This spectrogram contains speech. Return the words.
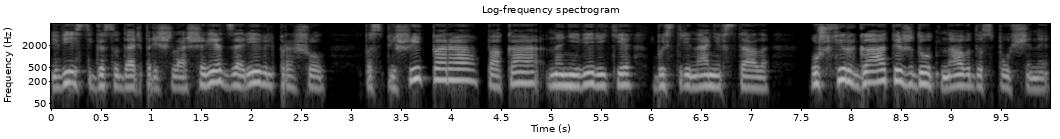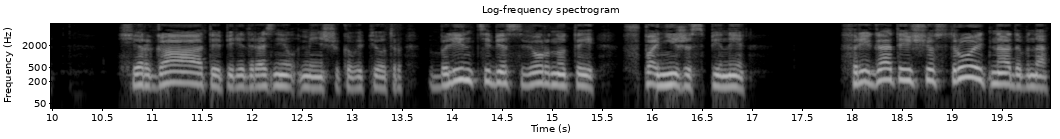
Весть, государь, пришла, швед за ревель прошел. Поспешить пора, пока на Неве быстрена не встала. Уж фергаты ждут на воду спущенные. «Фергаты!» — передразнил Меньшикова Петр. «Блин тебе свернутый в пониже спины. Фрегаты еще строить надобно,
